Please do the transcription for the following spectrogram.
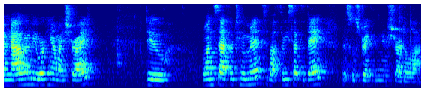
I'm now going to be working on my stride. Do one set for two minutes, about three sets a day. This will strengthen your stride a lot.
